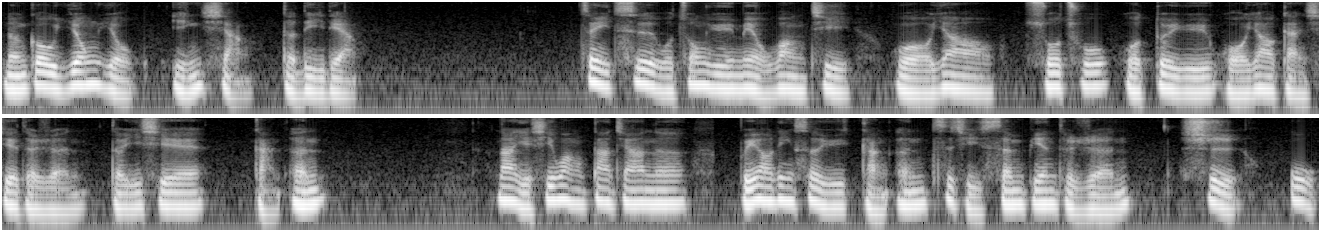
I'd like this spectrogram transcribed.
能够拥有影响的力量。这一次，我终于没有忘记我要说出我对于我要感谢的人的一些感恩。那也希望大家呢，不要吝啬于感恩自己身边的人事物。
